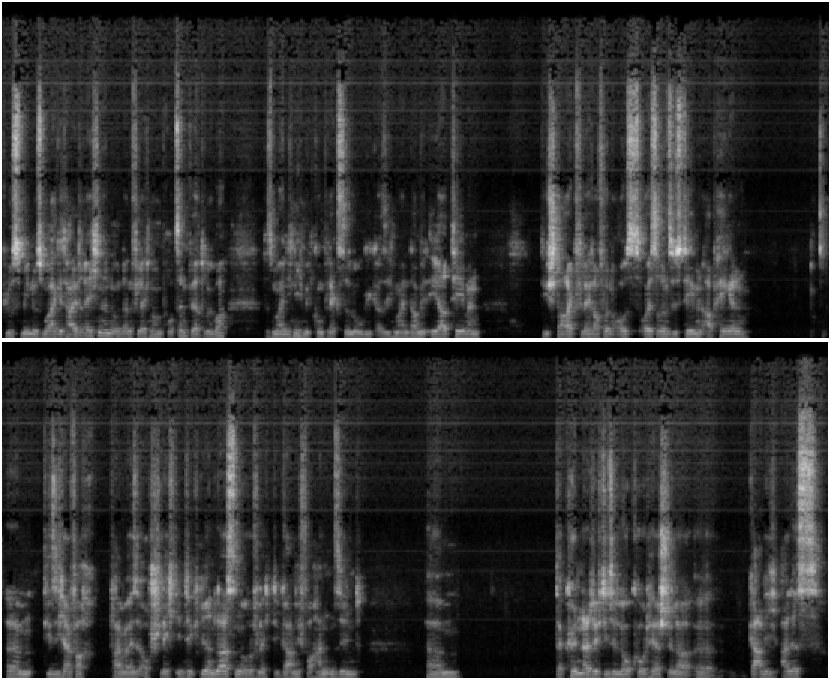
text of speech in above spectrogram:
plus minus mal geteilt rechnen und dann vielleicht noch einen Prozentwert drüber. Das meine ich nicht mit komplexer Logik. Also ich meine damit eher Themen, die stark vielleicht auch von aus, äußeren Systemen abhängen, ähm, die sich einfach teilweise auch schlecht integrieren lassen oder vielleicht die gar nicht vorhanden sind. Ähm, da können natürlich diese Low-Code-Hersteller äh, gar nicht alles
